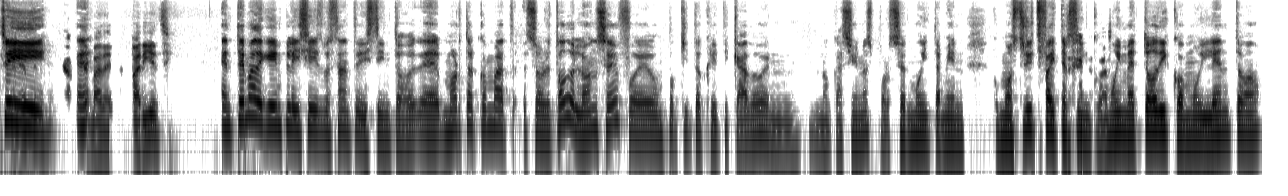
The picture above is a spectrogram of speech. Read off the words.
sí, el tema de apariencia. En tema de gameplay sí es bastante distinto. Eh, Mortal Kombat, sobre todo el 11, fue un poquito criticado en, en ocasiones por ser muy también como Street Fighter V, muy metódico, muy lento.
